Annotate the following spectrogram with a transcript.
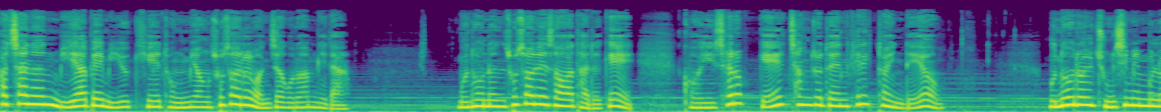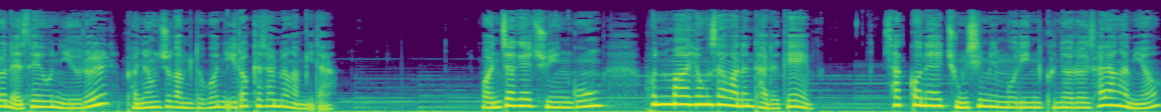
화차는 미야베 미유키의 동명 소설을 원작으로 합니다. 문호는 소설에서와 다르게 거의 새롭게 창조된 캐릭터인데요. 문호를 중심인물로 내세운 이유를 변영주 감독은 이렇게 설명합니다. 원작의 주인공 혼마 형사와는 다르게 사건의 중심인물인 그녀를 사랑하며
